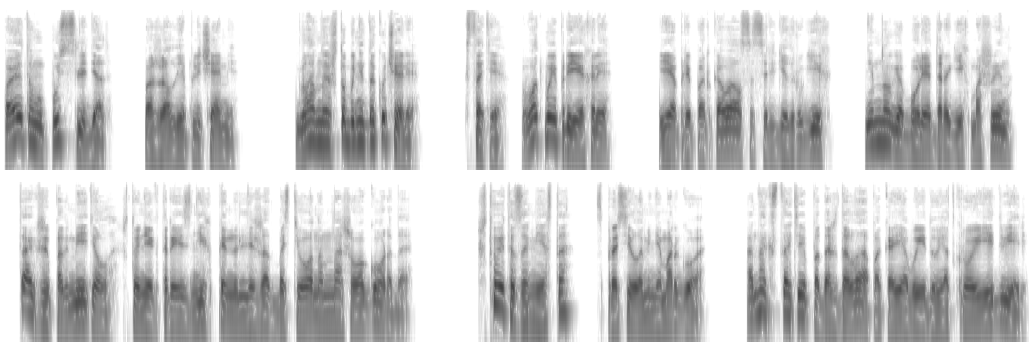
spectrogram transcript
поэтому пусть следят, пожал я плечами. Главное, чтобы не докучали. Кстати, вот мы и приехали. Я припарковался среди других, немного более дорогих машин, также подметил, что некоторые из них принадлежат бастионам нашего города. «Что это за место?» — спросила меня Марго. Она, кстати, подождала, пока я выйду и открою ей дверь.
